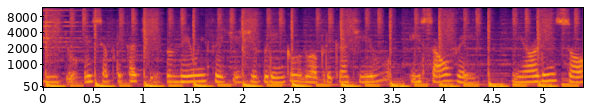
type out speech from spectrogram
vídeo, esse aplicativo. Eu dei um enfeite de brinco do aplicativo e salvei. E olhem só,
